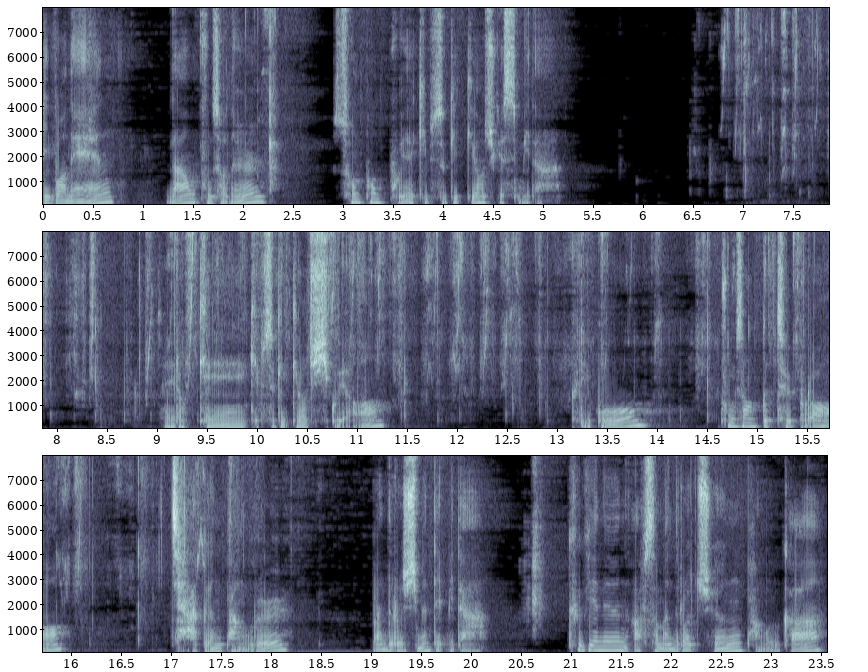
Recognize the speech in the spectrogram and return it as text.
이번엔 나온 풍선을 손펌프에 깊숙이 끼워주겠습니다. 자, 이렇게 깊숙이 끼워주시고요. 그리고 풍선 끝을 불어 작은 방울을 만들어 주시면 됩니다. 크기는 앞서 만들어준 방울과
